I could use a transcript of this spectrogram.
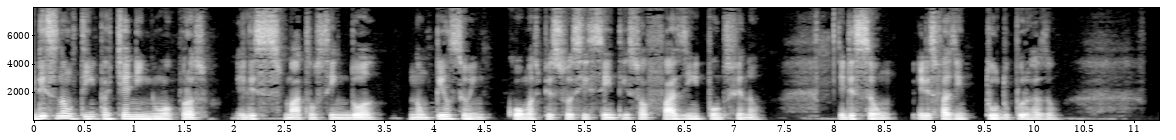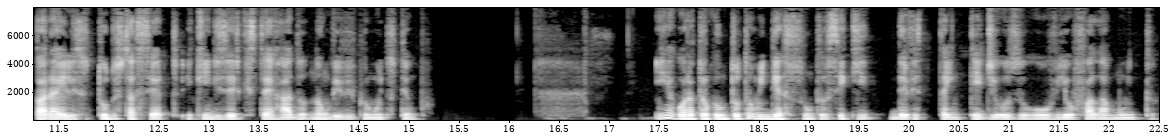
Eles não têm empatia nenhuma ao próximo. Eles matam sem dó, não pensam em como as pessoas se sentem, só fazem ponto final. Eles são, eles fazem tudo por razão. Para eles tudo está certo, e quem dizer que está errado não vive por muito tempo. E agora, trocando totalmente de assunto, eu sei que deve estar entedioso ouvir eu falar muito.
